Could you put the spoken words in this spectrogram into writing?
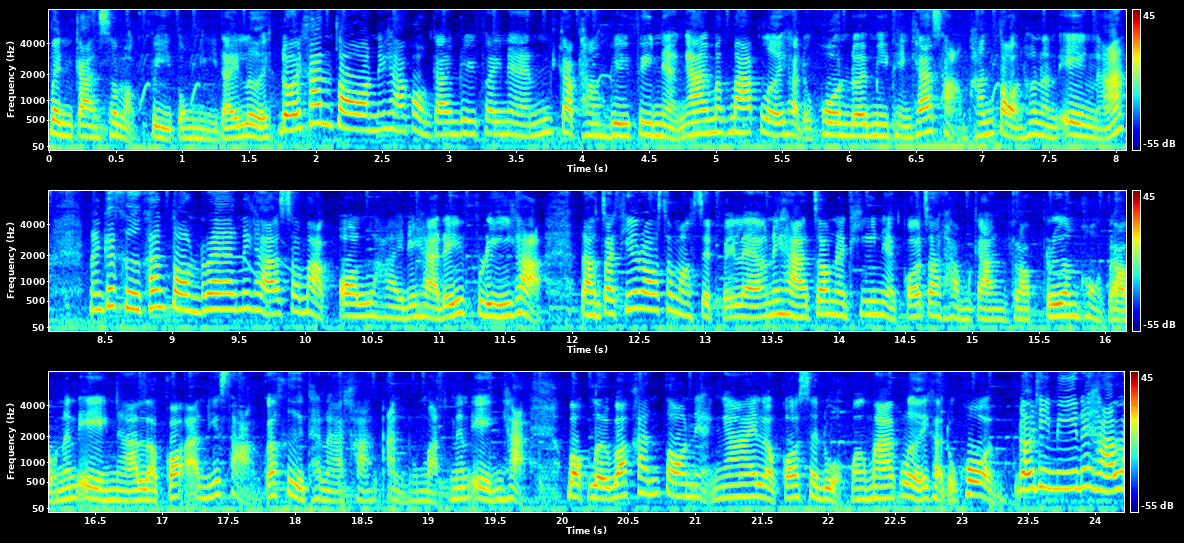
เป็นการสมัครฟรีตรงนี้ได้เลย โดยขั้นตอนนะคะของการ Refinance กับทาง Refin เนี่ยง่ายมากๆเลยค่ะทุกคนโดยมีเพียงแค่ 3 ขั้นตอนเท่านั้นเองนะนั่นก็คือขั้นตอนแรกนะคะสมัครออนไลน์นะคะได้ฟรีค่ะ หลังจากที่เราสมัครเสร็จไปแล้วนะคะเจ้าหน้าที่เนี่ยก็จะทำการรับเรื่องของเรานั่นเองนะแล้วก็อันที่ 3 ก็คือธนาคารอนุมัตินั่นเองค่ะ บอกเลยว่าขั้นตอนเนี่ยง่ายแล้วก็สะดวกมากๆ เลยค่ะทุกคน โดยทีนี้นะคะห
